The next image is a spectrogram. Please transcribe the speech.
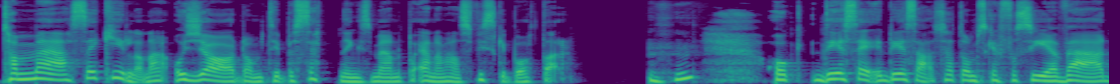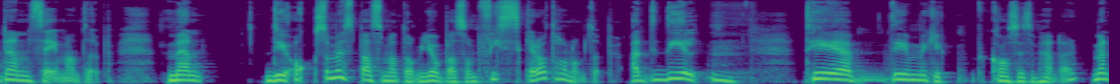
tar med sig killarna och gör dem till besättningsmän på en av hans fiskebåtar. Mm -hmm. Och det det är så, här, så att de ska få se världen, säger man typ. Men det är också mest bara som att de jobbar som fiskare åt honom. Typ. Att det, mm det, det är mycket konstigt som händer. Men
